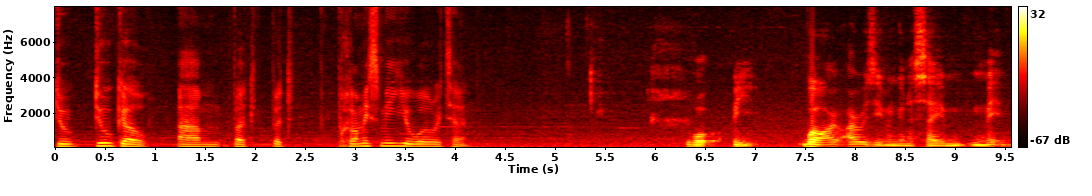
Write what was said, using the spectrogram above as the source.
do do go. Um, but but promise me you will return. Well, well, I, I was even gonna say, m-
